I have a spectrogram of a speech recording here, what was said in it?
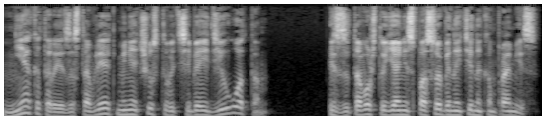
«Некоторые заставляют меня чувствовать себя идиотом из-за того, что я не способен идти на компромисс.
